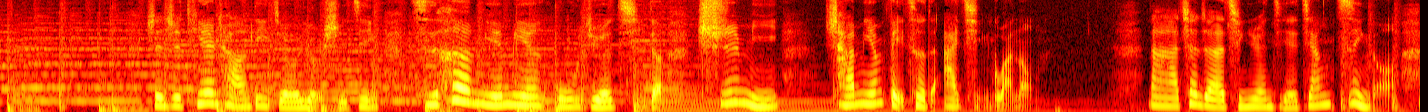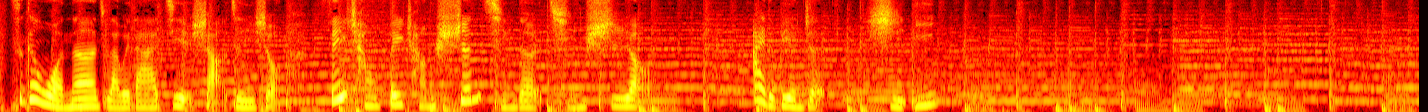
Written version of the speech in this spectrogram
甚至天长地久有时尽，此恨绵绵无绝期的痴迷。缠绵悱恻的爱情观哦，那趁着情人节将近哦，这个我呢就来为大家介绍这一首非常非常深情的情诗哦，《爱的辩证是一》。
